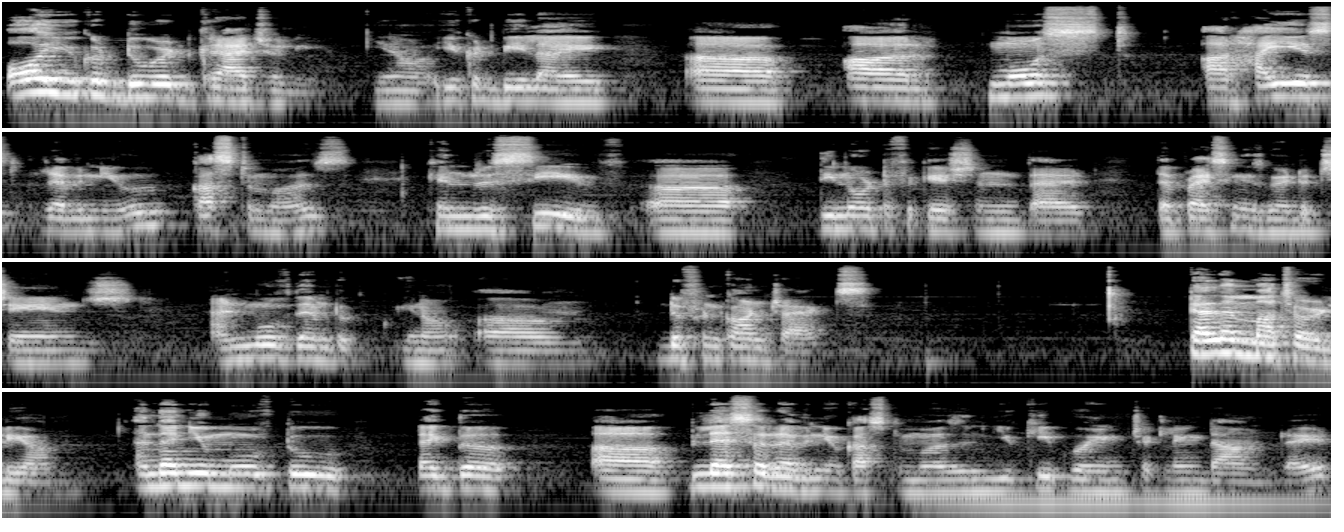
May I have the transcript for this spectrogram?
Or you could do it gradually. You know, you could be like uh, our most, our highest revenue customers can receive uh, the notification that their pricing is going to change and move them to you know um, different contracts. Tell them much early on, and then you move to like the uh, lesser revenue customers and you keep going trickling down right?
